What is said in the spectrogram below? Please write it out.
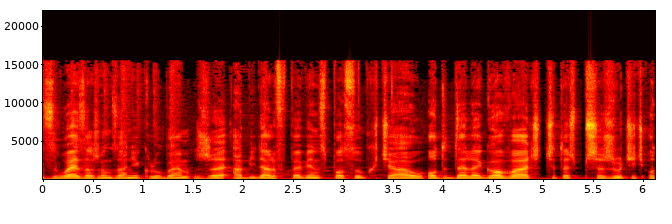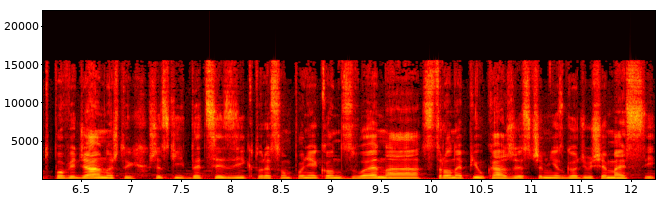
złe zarządzanie klubem, że Abidal w pewien sposób chciał oddelegować, czy też przerzucić odpowiedzialność tych wszystkich decyzji, które są poniekąd złe, na stronę piłkarzy, z czym nie zgodził się Messi.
